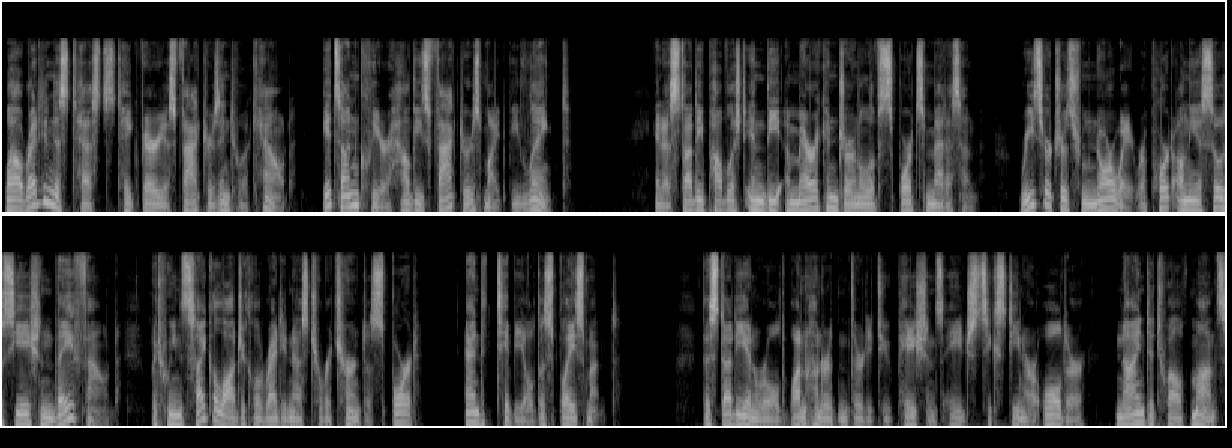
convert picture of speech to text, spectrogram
While readiness tests take various factors into account, it's unclear how these factors might be linked. In a study published in the American Journal of Sports Medicine, researchers from Norway report on the association they found between psychological readiness to return to sport and tibial displacement. The study enrolled 132 patients aged 16 or older, 9 to 12 months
